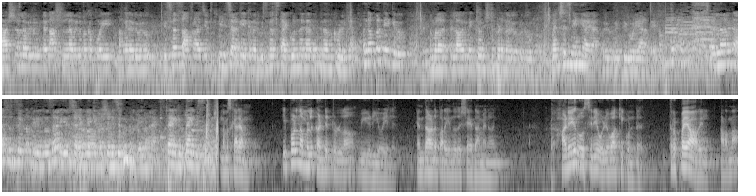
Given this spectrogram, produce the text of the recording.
നാഷണൽ ലെവലും ഇന്റർനാഷണൽ ലെവലും ഒക്കെ പോയി അങ്ങനെ ഒരു ഒരു ബിസിനസ് സാമ്രാജ്യം പിടിച്ചടക്കിയിരിക്കുന്ന ഒരു ബിസിനസ് ടൈക്കൂൺ തന്നെ അദ്ദേഹത്തിന് നമുക്ക് വിളിക്കാം. അതിനപ്പുറത്തേക്കൊരു നമ്മൾ എല്ലാവരും ഏറ്റവും ഇഷ്ടപ്പെടുന്ന ഒരു ഒരു മനുഷ്യസ്നേഹിയായ ഒരു വ്യക്തി കൂടിയാണ് അദ്ദേഹം. നമസ്കാരം. ഇപ്പോൾ നമ്മൾ കണ്ടിട്ടുള്ള വീഡിയോയിൽ എന്താണ് പറയുന്നത് ശ്വേതാമേനോൻ ഹണി റോസിനെ ഒഴിവാക്കിക്കൊണ്ട് തൃപ്പയാറിൽ നടന്ന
